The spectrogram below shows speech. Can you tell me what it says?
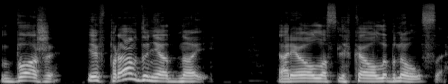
Боже, и вправду ни одной. Ореола слегка улыбнулся.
